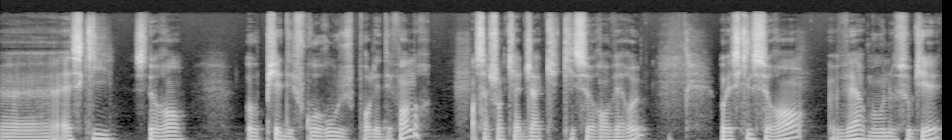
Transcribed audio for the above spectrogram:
Euh, Est-ce qu'il se rend au pied des frots rouges pour les défendre, en sachant qu'il y a Jack qui se rend vers eux, ou est-ce qu'il se rend vers Momonosuke,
